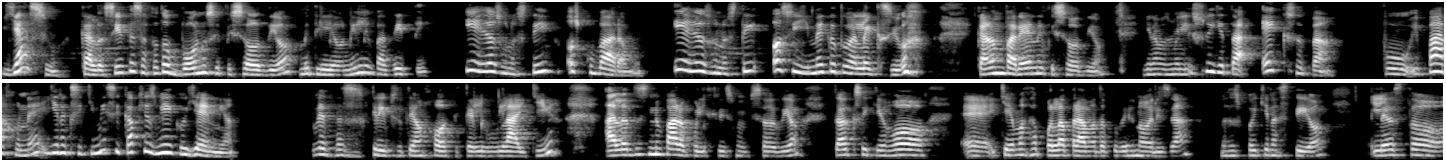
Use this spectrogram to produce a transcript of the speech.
Γεια σου! Καλώς ήρθες σε αυτό το bonus επεισόδιο με τη Λεωνή Λιβαδίτη ή αλλιώς γνωστή ως κουμπάρα μου ή αλλιώς γνωστή ως η γυναίκα του Αλέξιου. Κάναμε παρέα ένα επεισόδιο για να μας μιλήσουν για τα έξοδα που υπάρχουν για να ξεκινήσει κάποιος μια οικογένεια. Δεν θα σας κρύψω ότι αγχώθηκα λιγουλάκι, αλλά όντως είναι πάρα πολύ χρήσιμο επεισόδιο. Το άκουσα κι εγώ ε, και έμαθα πολλά πράγματα που δεν γνώριζα. Να σας πω και ένα αστείο λέω στο,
